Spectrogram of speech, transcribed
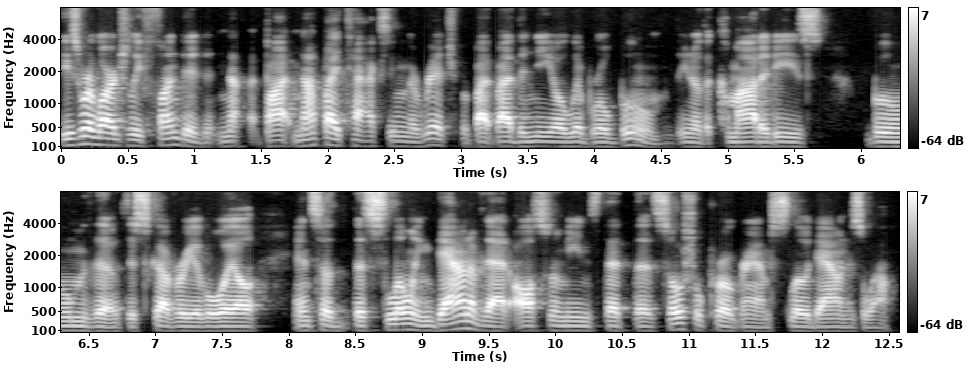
These were largely funded not by, not by taxing the rich, but by, by the neoliberal boom. You know, the commodities boom, the discovery of oil, and so the slowing down of that also means that the social programs slow down as well.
